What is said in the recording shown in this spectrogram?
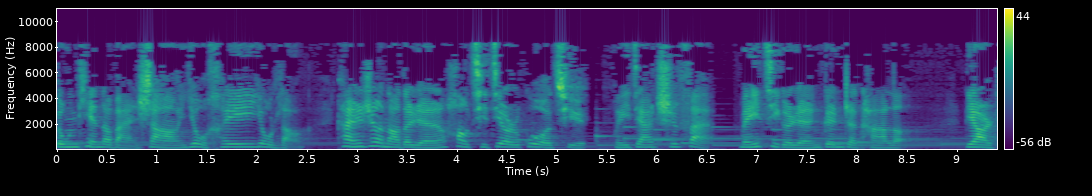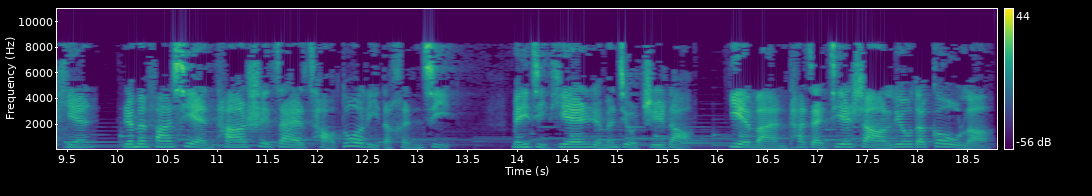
冬天的晚上又黑又冷，看热闹的人好奇劲儿过去回家吃饭，没几个人跟着他了。第二天，人们发现他睡在草垛里的痕迹，没几天，人们就知道夜晚他在街上溜达够了，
